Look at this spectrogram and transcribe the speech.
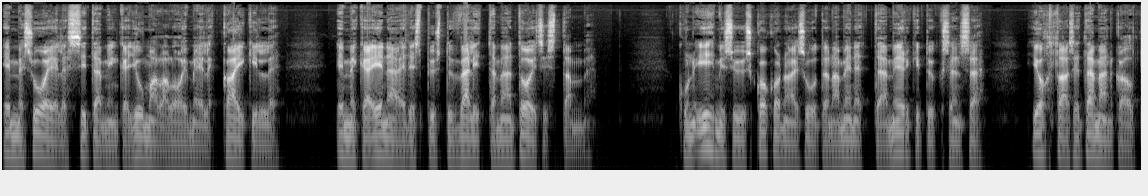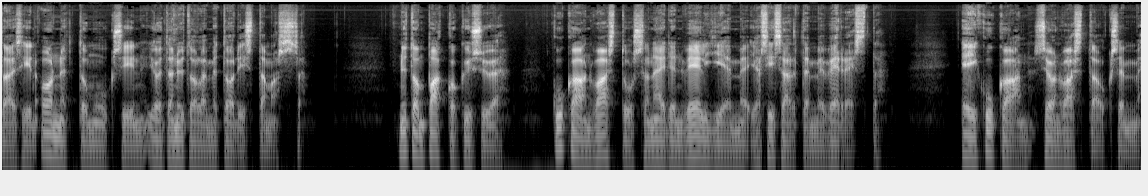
emme suojele sitä, minkä Jumala loi meille kaikille, emmekä enää edes pysty välittämään toisistamme. Kun ihmisyys kokonaisuutena menettää merkityksensä – johtaa se tämänkaltaisiin onnettomuuksiin, joita nyt olemme todistamassa. Nyt on pakko kysyä, kuka on vastuussa näiden veljiemme ja sisartemme verestä? Ei kukaan, se on vastauksemme.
